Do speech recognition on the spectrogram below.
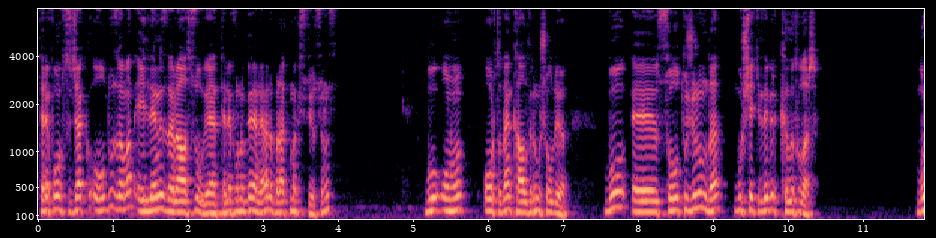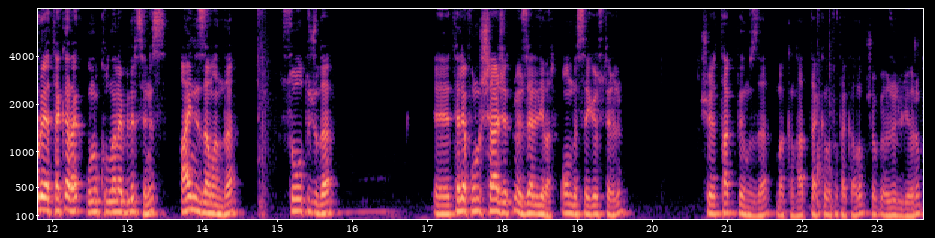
telefon sıcak olduğu zaman elleriniz de rahatsız oluyor. Yani telefonu bir an evvel bırakmak istiyorsunuz. Bu onu ortadan kaldırmış oluyor. Bu e, soğutucunun da bu şekilde bir kılıfı var. Buraya takarak bunu kullanabilirsiniz. Aynı zamanda soğutucuda e, telefonu şarj etme özelliği var. Onu da size gösterelim. Şöyle taktığımızda bakın hatta kılıfı takalım. Çok özür diliyorum.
